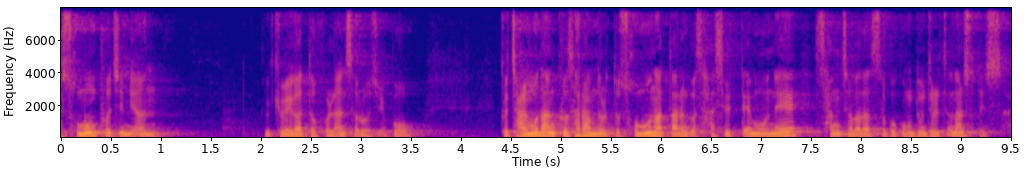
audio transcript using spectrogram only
소문 퍼지면 그 교회가 더 혼란스러워지고 그 잘못한 그 사람들도 소문났다는 그 사실 때문에 상처받아서 그 공동체를 떠날 수도 있어요.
